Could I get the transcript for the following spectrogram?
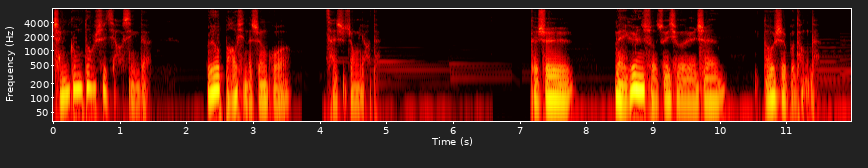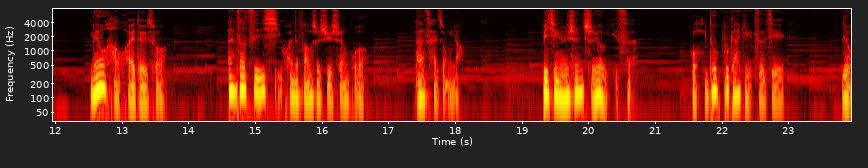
成功都是侥幸的。唯有保险的生活才是重要的。可是，每个人所追求的人生都是不同的，没有好坏对错，按照自己喜欢的方式去生活，那才重要。毕竟人生只有一次，我们都不该给自己留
